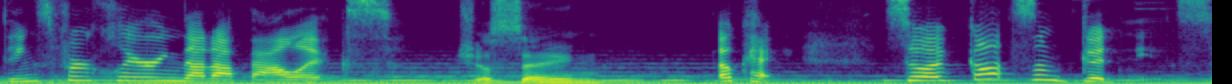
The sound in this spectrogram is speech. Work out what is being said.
Thanks for clearing that up, Alex. Just saying. Okay, so I've got some good news.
